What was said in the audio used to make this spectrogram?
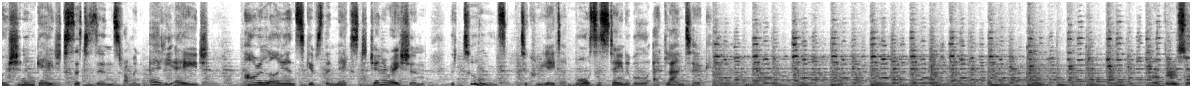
ocean-engaged citizens from an early age, our alliance gives the next generation the tools to create a more sustainable Atlantic. There's a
